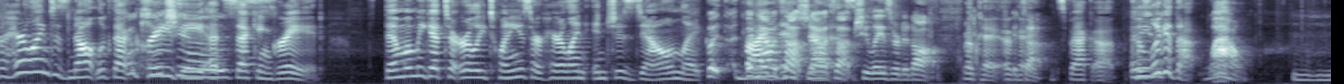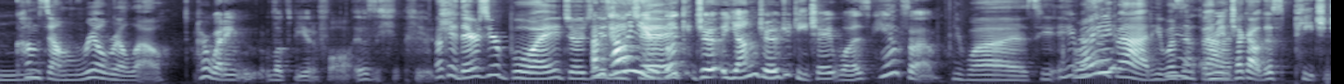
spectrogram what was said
her hairline does not look that How crazy at second grade. Then when we get to early 20s, her hairline inches down like But but now it's up. Now it's up. She lasered it off. Okay, okay. It's, up. back up. Because mean- look at that. Wow. Mm-hmm. Comes down real, real low. Her wedding looked beautiful. It was huge. Okay, there's your boy, Joji. I'm telling you, look, jo- young Joe Giudice was handsome. He was. He, he Right? wasn't bad. He wasn't Yeah. bad. I mean, check out this peach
